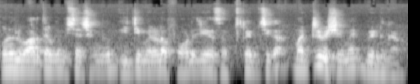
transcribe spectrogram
കൂടുതൽ വാർത്തകൾക്കും വിശേഷങ്ങൾക്കും ഈ ടി ഫോളോ ചെയ്യുക സബ്സ്ക്രൈബ് ചെയ്യുക. മറ്റൊരു വിഷയമേ വീണ്ടും കാണാം.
